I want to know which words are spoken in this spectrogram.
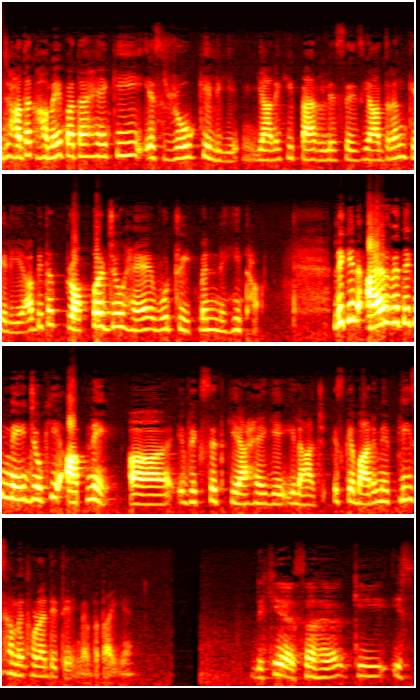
जहाँ तक हमें पता है कि इस रोग के लिए यानी कि पैरालिसिस या अधरंग के लिए अभी तक प्रॉपर जो है वो ट्रीटमेंट नहीं था। लेकिन आयुर्वेदिक में जो कि आपने विकसित किया है ये इलाज इसके बारे में प्लीज़ हमें थोड़ा डिटेल में बताइए। देखिए ऐसा है कि इस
